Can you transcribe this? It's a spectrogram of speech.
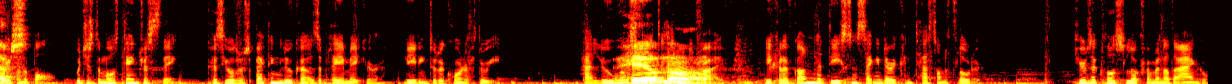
collapse. the ball, which is the most dangerous thing, because he was respecting Luka as a playmaker, leading to the corner three. Had Lou stayed Hell to on the drive, he could have gotten a decent secondary contest on the floater. Here's a close look from another angle.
